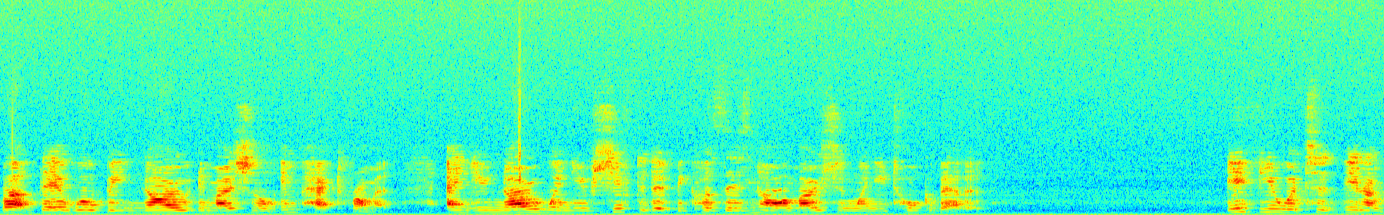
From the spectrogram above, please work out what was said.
but there will be no emotional impact from it. And you know when you've shifted it because there's no emotion when you talk about it. If you were to, you know,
